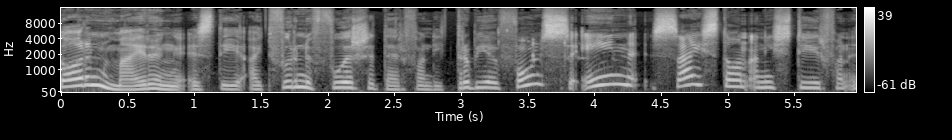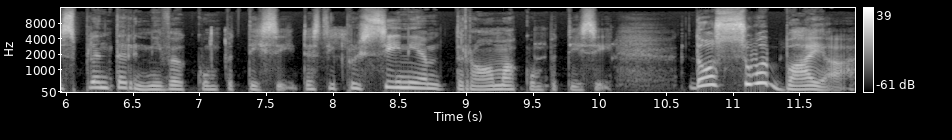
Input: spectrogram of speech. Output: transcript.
Karen Meyering is die uitvoerende voorsitter van die Tribio Fonds en sy staan aan die stuur van 'n splinter nuwe kompetisie. Dis die Proscenium Drama Kompetisie. Daar's so baie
